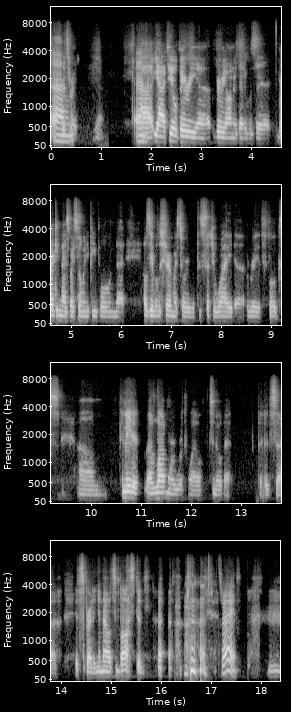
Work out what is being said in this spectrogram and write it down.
Um, That's right. uh, Uh, yeah, I feel very, uh, very honored that it was uh, recognized by so many people, and that I was able to share my story with such a wide uh, array of folks. Um, it made it a lot more worthwhile to know that that it's uh, it's spreading, and now it's in Boston. That's right. Mhm.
